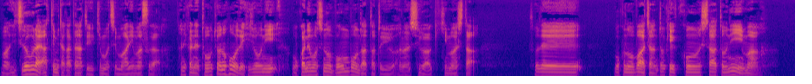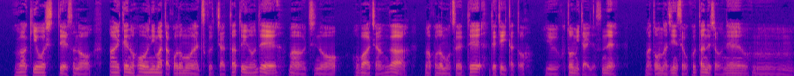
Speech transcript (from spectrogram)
ー、まあ一度ぐらい会ってみたかったなという気持ちもありますが、何かね、東京の方で非常にお金持ちのボンボンだったという話は聞きました。それで、僕のおばあちゃんと結婚した後に、まあ、浮気をして、その相手の方にまた子供まで作っちゃったというので、まあうちのおばあちゃんが、まあ、子供を連れて出ていたということみたいですね。まあ、どんな人生を送ったんでしょうね。うん。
